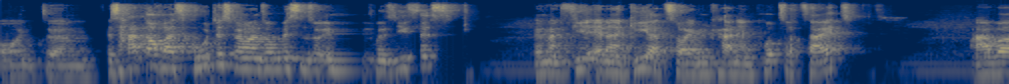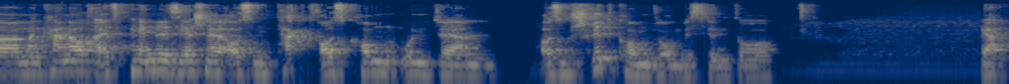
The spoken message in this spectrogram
Und ähm, es hat auch was Gutes, wenn man so ein bisschen so impulsiv ist, wenn man viel Energie erzeugen kann in kurzer Zeit. Aber man kann auch als Pendel sehr schnell aus dem Takt rauskommen und ähm, aus dem Schritt kommen, so ein bisschen. So. Ja,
